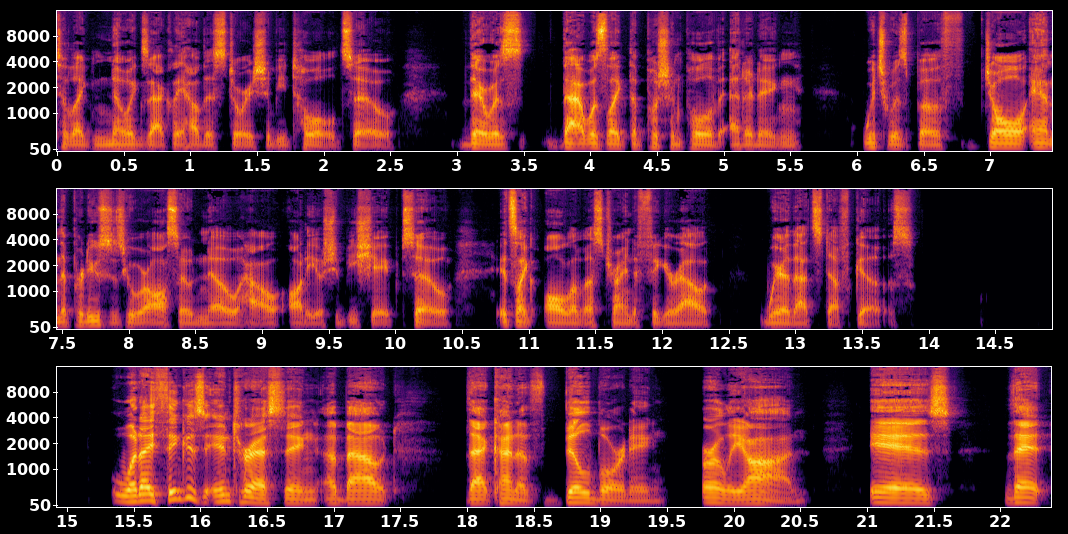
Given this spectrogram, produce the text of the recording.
to like know exactly how this story should be told. So there was that was like the push and pull of editing, which was both Joel and the producers who were also know how audio should be shaped. So it's like all of us trying to figure out where that stuff goes. What I think is interesting about that kind of billboarding early on is that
